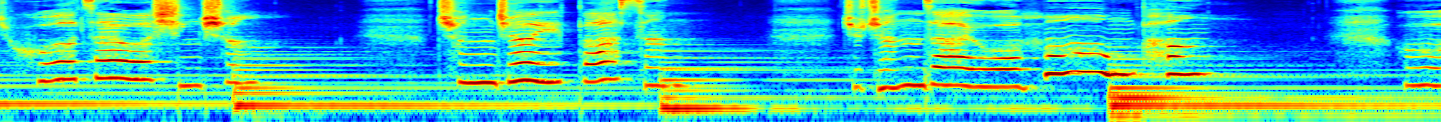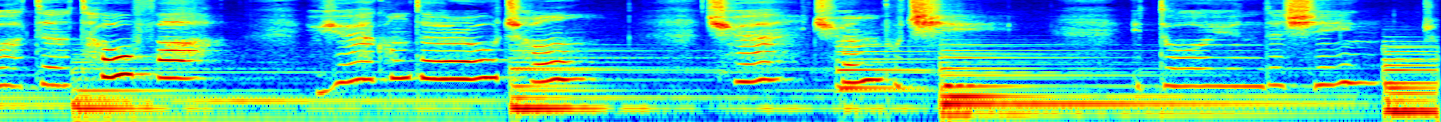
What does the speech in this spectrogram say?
就活在我心上。撑着一把伞，就站在我梦旁。我的头发有月光的柔长，却卷不起一朵云的形状。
